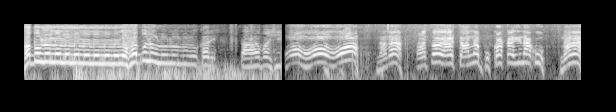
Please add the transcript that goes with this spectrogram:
હબલુલુલુલુલુલુલુલુલુ હબલુલુલુલુલુ કરી. તાણે પછી ઓ ઓ ઓ ના ના આ તો આ ચાલને ભૂખા કરી નાખું. ના ના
